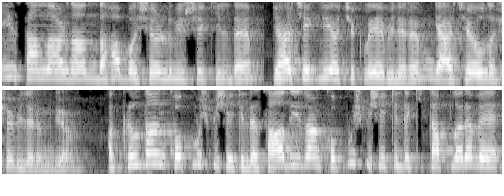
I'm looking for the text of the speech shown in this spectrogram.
insanlardan daha başarılı bir şekilde gerçekliği açıklayabilirim, gerçeğe ulaşabilirim diyor akıldan kopmuş bir şekilde, sağduyudan kopmuş bir şekilde kitaplara ve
